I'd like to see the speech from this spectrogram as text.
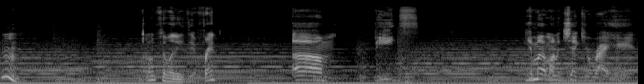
Hmm. I don't feel any different. Um, Beats, you might want to check your right hand.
